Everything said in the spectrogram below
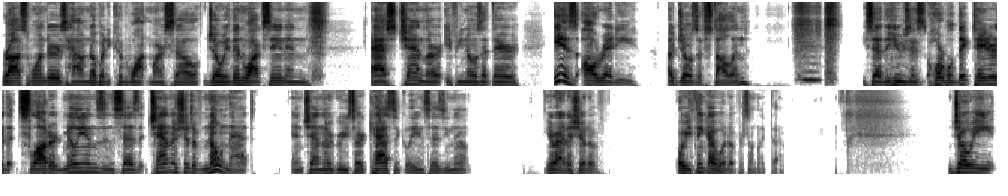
Ross wonders how nobody could want Marcel. Joey then walks in and asks Chandler if he knows that there is already a Joseph Stalin. He said that he was this horrible dictator that slaughtered millions and says that Chandler should have known that. And Chandler agrees sarcastically and says, You know, you're right, I should have. Or you think I would have, or something like that. Joey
